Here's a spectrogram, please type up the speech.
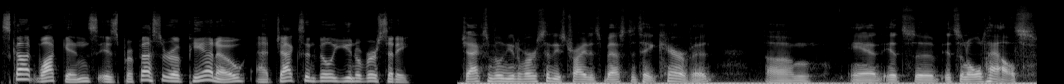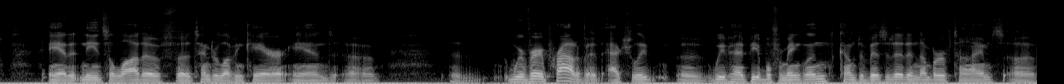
Scott Watkins is professor of piano at Jacksonville University. Jacksonville University has tried its best to take care of it, um, and it's a, it's an old house, and it needs a lot of uh, tender loving care, and uh, uh, we're very proud of it. Actually, uh, we've had people from England come to visit it a number of times. Uh,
